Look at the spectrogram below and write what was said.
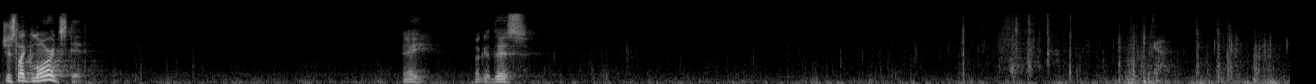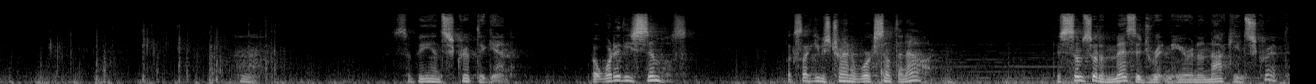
just like Lawrence did. Hey, look at this. Sabaean script again. But what are these symbols? Looks like he was trying to work something out. There's some sort of message written here in Enochian script.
